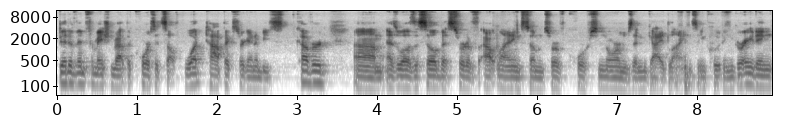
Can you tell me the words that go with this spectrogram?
bit of information about the course itself, what topics are going to be covered, um, as well as a syllabus sort of outlining some sort of course norms and guidelines, including grading.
